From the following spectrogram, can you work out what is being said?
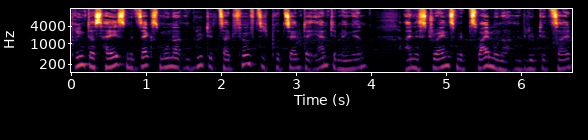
Bringt das Haze mit 6 Monaten Blütezeit 50% der Erntemengen eines Strains mit 2 Monaten Blütezeit,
